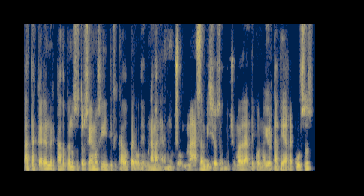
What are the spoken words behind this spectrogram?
atacar el mercado que nosotros habíamos identificado, pero de una manera mucho más ambiciosa, mucho más grande, con mayor cantidad de recursos.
